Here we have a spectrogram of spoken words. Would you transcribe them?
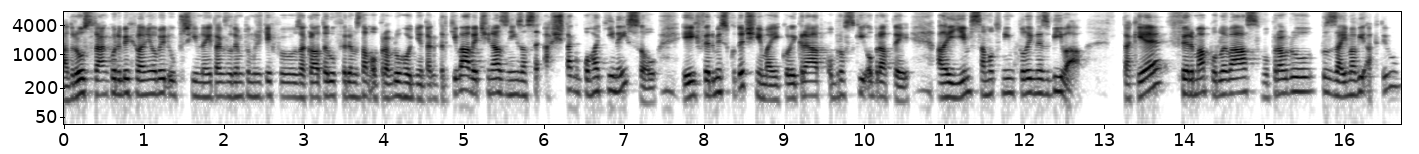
Na druhou stránku, kdybych měl být upřímný, tak vzhledem k tomu, že těch zakladatelů firm znám opravdu hodně, tak drtivá většina z nich zase až tak bohatí nejsou. Jejich firmy skutečně mají kolikrát obrovský obraty, ale jim samotným tolik nezbývá. Tak je firma podle vás opravdu zajímavý aktivum?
